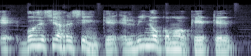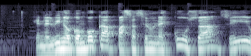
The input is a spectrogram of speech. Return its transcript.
eh, vos decías recién que el vino como que, en el vino con boca pasa a ser una excusa, ¿sí?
